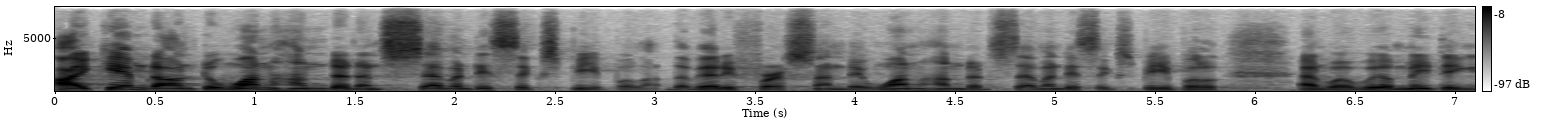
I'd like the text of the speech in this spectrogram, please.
I came down to 176 people the very first Sunday, 176 people. And we were meeting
